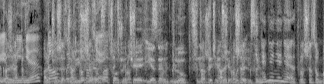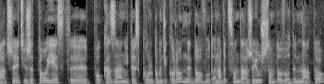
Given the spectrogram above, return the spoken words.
Jeżeli nie, ale to proszę- będzie proszę mniej. zobaczyć, Stworzycie jeden klub, czy stworzyć, natychmiast ale się proszę, podzielicie? Nie, nie, nie, nie. Proszę zobaczyć, że to jest e, pokazanie, to, jest, to będzie koronny dowód, a nawet sondaże już są dowodem na to,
